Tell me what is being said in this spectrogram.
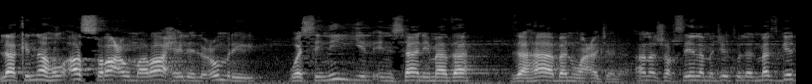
لكنه أسرع مراحل العمر وسني الإنسان ماذا؟ ذهابا وعجلا. أنا شخصيا لما جئت إلى المسجد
